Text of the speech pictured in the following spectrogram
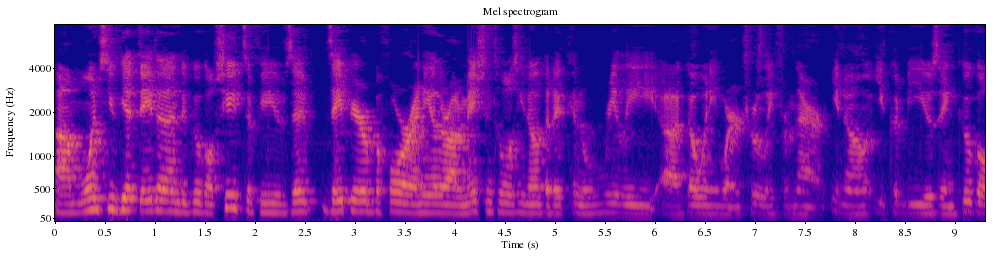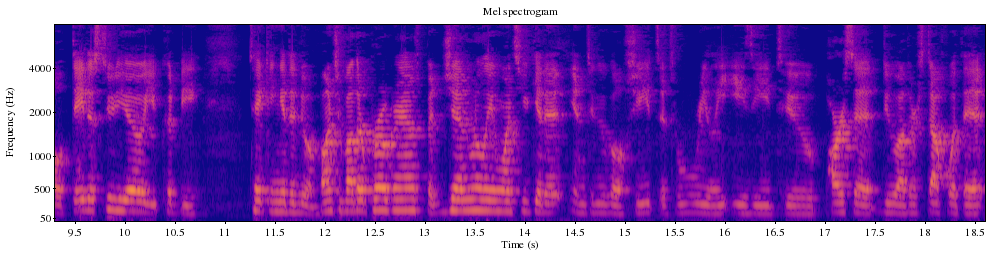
Um, once you get data into Google Sheets, if you use Zapier before or any other automation tools, you know that it can really uh, go anywhere truly from there. You know, you could be using Google Data Studio, you could be taking it into a bunch of other programs, but generally, once you get it into Google Sheets, it's really easy to parse it, do other stuff with it,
